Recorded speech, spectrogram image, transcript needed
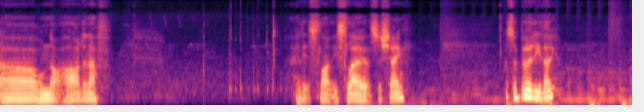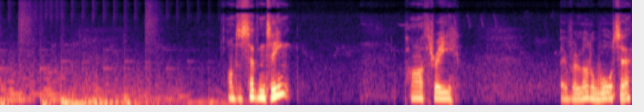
Oh, not hard enough. Hit it slightly slow, that's a shame. That's a birdie though. On to 17. Par 3 over a lot of water.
